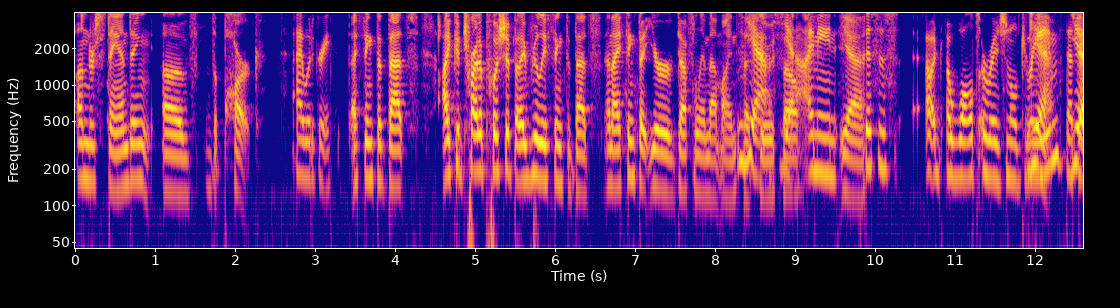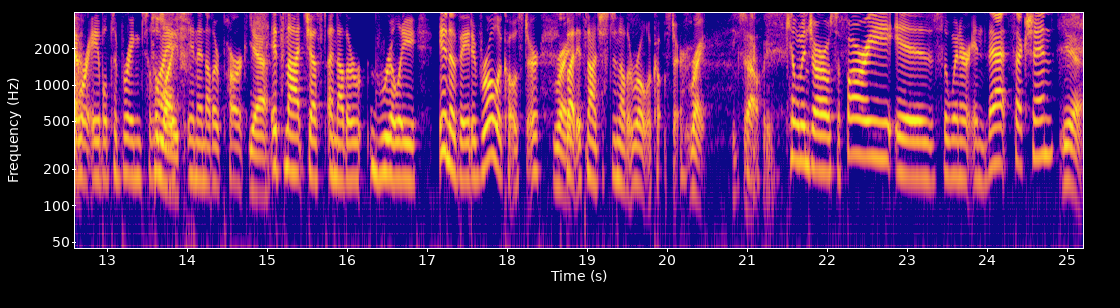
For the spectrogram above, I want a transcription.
understanding of the park. I would agree. I think that that's I could try to push it, but I really think that that's and I think that you're definitely in that mindset yeah, too. So yeah. I mean, yeah. this is a, a Walt original dream Yeah, that yeah. they were able to bring to, To life, life. in another park. Yeah. it's not just another really innovative roller coaster, Right. but it's not just another roller coaster. right exactly. So, Kilimanjaro Safari is the winner in that section. Yeah.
